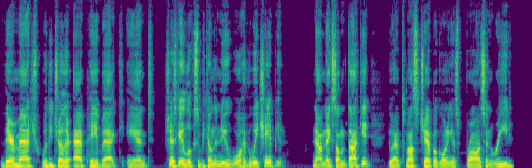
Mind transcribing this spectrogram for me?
their match with each other at Payback, and Shinsuke looks to become the new World Heavyweight Champion. Now, next on the docket, you have Tommaso Ciampa going against Bronson Reed.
